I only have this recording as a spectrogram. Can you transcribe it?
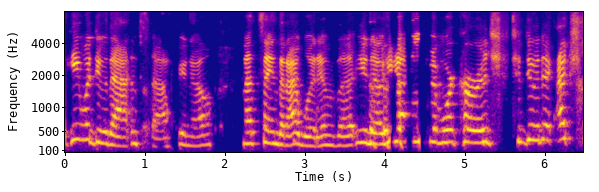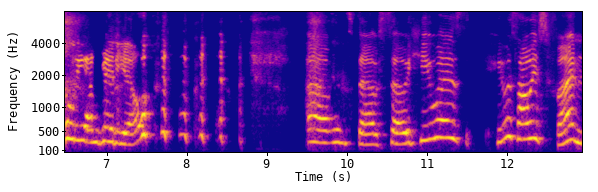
he would do that and stuff, you know. Not saying that I wouldn't, but, you know, he had a little bit more courage to do it actually on video um, and stuff. So he was, he was always fun.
